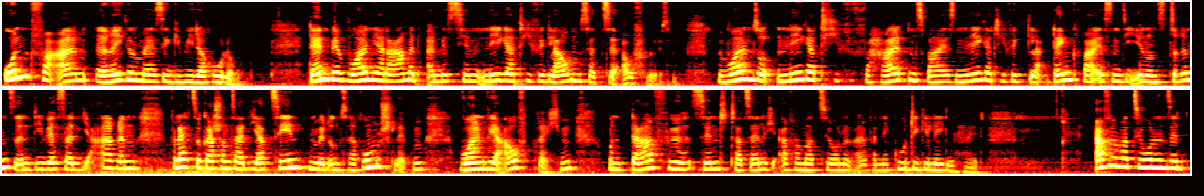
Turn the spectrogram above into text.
und vor allem regelmäßige Wiederholung. Denn wir wollen ja damit ein bisschen negative Glaubenssätze auflösen. Wir wollen so negative Verhaltensweisen, negative Denkweisen, die in uns drin sind, die wir seit Jahren, vielleicht sogar schon seit Jahrzehnten mit uns herumschleppen, wollen wir aufbrechen. Und dafür sind tatsächlich Affirmationen einfach eine gute Gelegenheit. Affirmationen sind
